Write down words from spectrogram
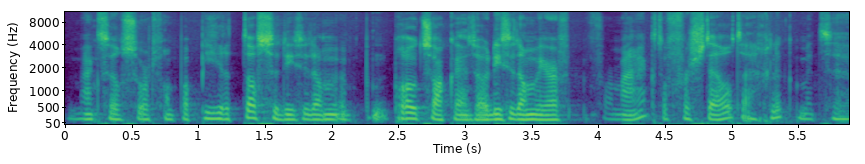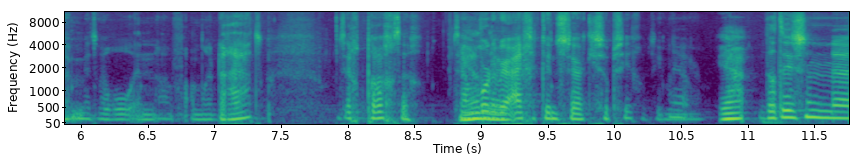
maakt zelfs een soort van papieren tassen die ze dan, broodzakken en zo, die ze dan weer vermaakt of verstelt eigenlijk met, met wol en of andere draad. Het is echt prachtig. Dan worden weer eigen kunstwerkjes op zich op die manier. Ja, dat is een uh,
